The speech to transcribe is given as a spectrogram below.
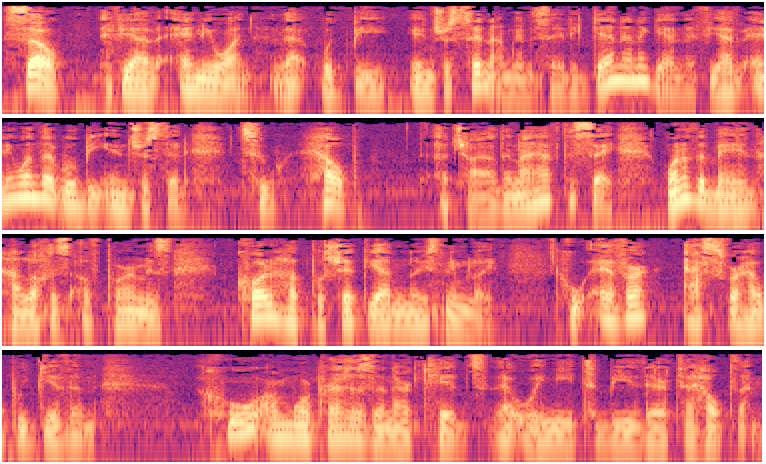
So if you have anyone that would be interested, I'm going to say it again and again, if you have anyone that will be interested to help a child, and I have to say, one of the main halachas of Purim is Kol haposhet yad noisnim. Whoever asks for help, we give them. Who are more precious than our kids that we need to be there to help them?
